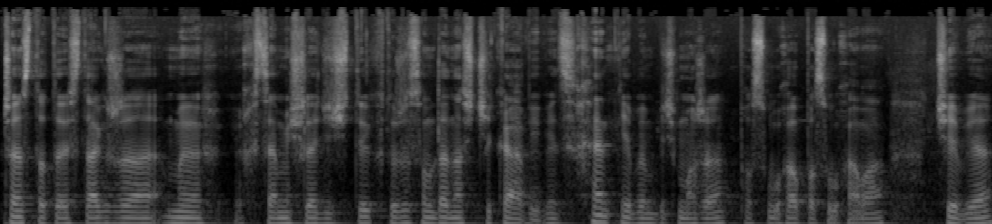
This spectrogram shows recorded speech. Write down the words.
Często to jest tak, że my chcemy śledzić tych, którzy są dla nas ciekawi, więc chętnie bym być może posłuchał, posłuchała Ciebie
